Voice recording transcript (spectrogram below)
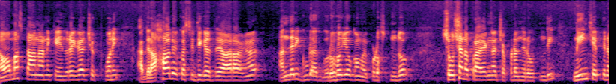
నవమ స్థానాన్ని కేంద్రంగా చెప్పుకొని ఆ గ్రహాల యొక్క స్థితిగతి ఆధారంగా అందరికీ కూడా గృహయోగం ఎప్పుడు వస్తుందో సూచనప్రాయంగా చెప్పడం జరుగుతుంది. నేను చెప్పిన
